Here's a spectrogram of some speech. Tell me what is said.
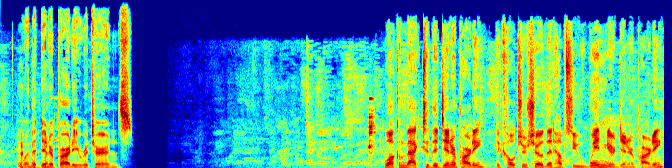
when the dinner party returns. Welcome back to The Dinner Party, the culture show that helps you win your dinner party.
